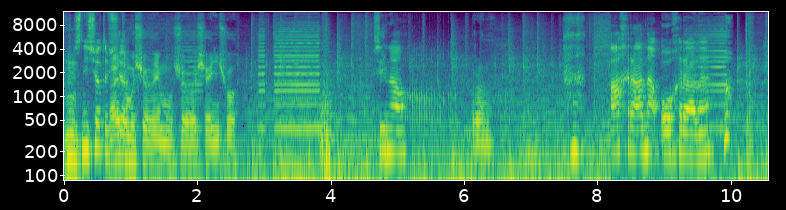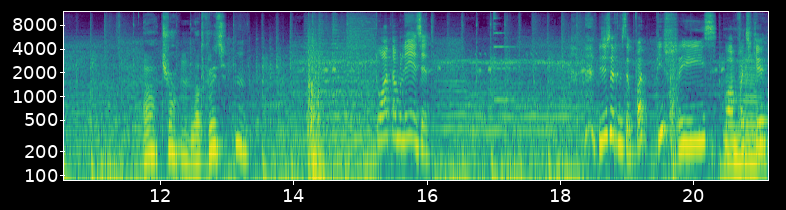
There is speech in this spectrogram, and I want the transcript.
Сейчас несет и А этому все. еще, ему еще вообще ничего. Сигнал. Рано. Охрана, охрана. А, чё? Надо открыть? Кто там лезет? Видишь, написано, подпишись. Лампочки.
